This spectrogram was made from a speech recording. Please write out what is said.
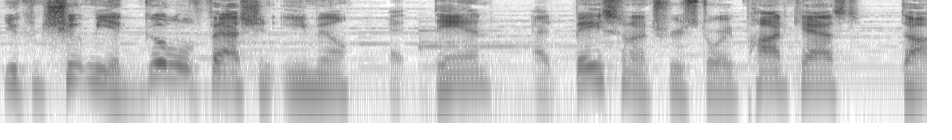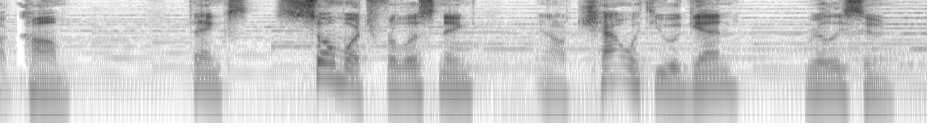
You can shoot me a good old fashioned email at dan at basedonatruestorypodcast.com. Thanks so much for listening, and I'll chat with you again really soon.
